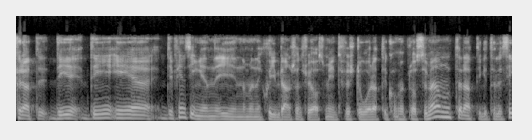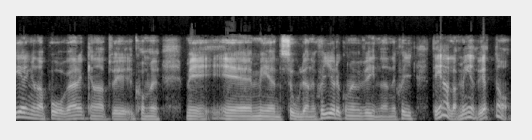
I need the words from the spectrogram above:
För att det, det, är, det finns ingen inom energibranschen tror jag som inte förstår att det kommer prosumenter, att digitaliseringen har påverkan, att vi kommer med, eh, med solenergi och det kommer med vindenergi. Det är alla medvetna om.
